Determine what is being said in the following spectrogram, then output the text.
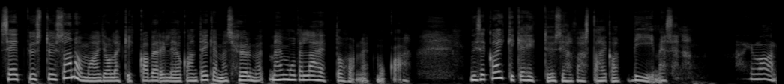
se, että pystyy sanomaan jollekin kaverille, joka on tekemässä hölmö, mä en muuten lähde tuohon nyt mukaan, niin se kaikki kehittyy siellä vasta aika viimeisenä. Aivan.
